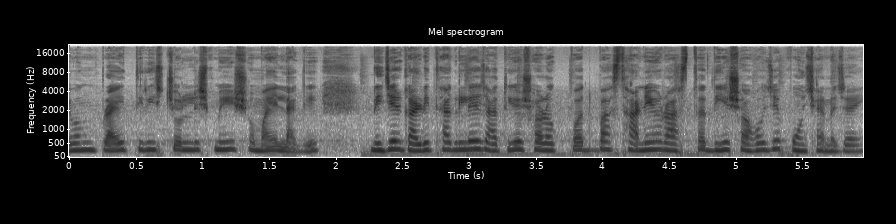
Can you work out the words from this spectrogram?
এবং প্রায় তিরিশ চল্লিশ মিনিট সময় লাগে। নিজের গাড়ি থাকলে জাতীয় সড়কপথ বা স্থানীয় রাস্তা দিয়ে সহজে পৌঁছানো যায়।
